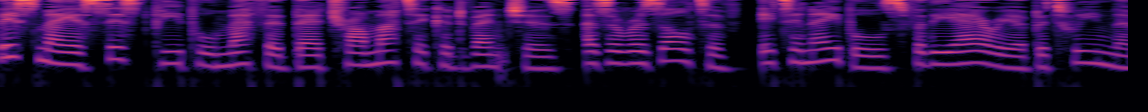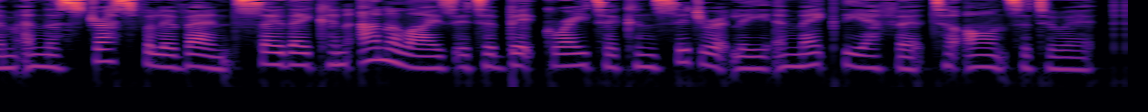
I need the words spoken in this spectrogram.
This may assist people method their traumatic adventures as a result of it enables for the area between them and the stressful event so they can analyze it a bit greater considerately and make the effort to answer to it.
